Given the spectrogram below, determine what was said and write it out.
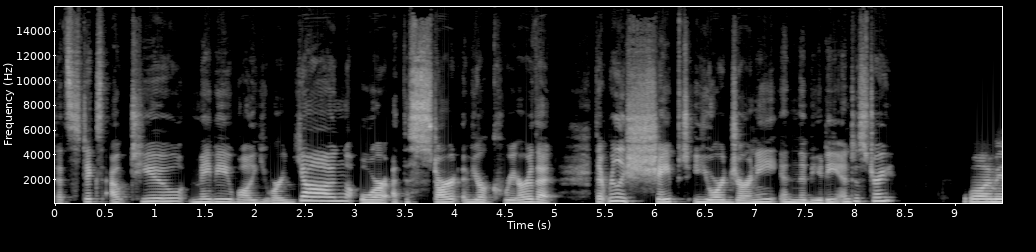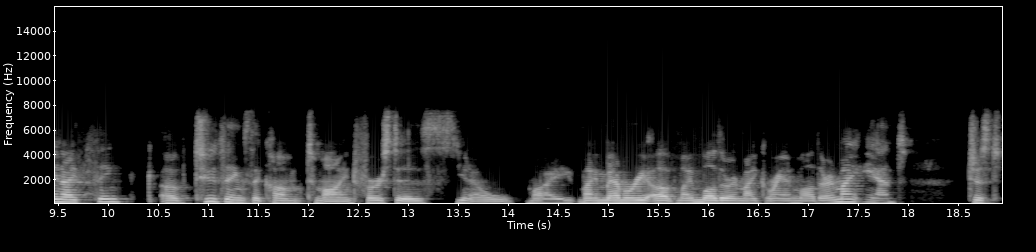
that sticks out to you maybe while you were young or at the start of your career that that really shaped your journey in the beauty industry? Well, I mean, I think of two things that come to mind. First is, you know, my my memory of my mother and my grandmother and my aunt just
